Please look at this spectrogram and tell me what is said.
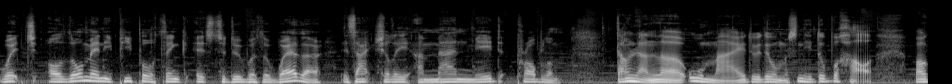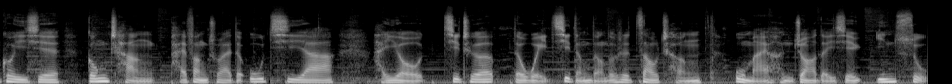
which, although many people think it's to do with the weather, is actually a man made problem. 当然了，雾霾对对我们身体都不好，包括一些工厂排放出来的污气呀、还有汽车的尾气等等，都是造成雾霾很重要的一些因素。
